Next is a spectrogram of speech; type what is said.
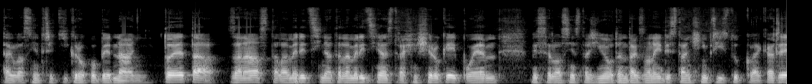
tak vlastně třetí krok objednání. To je ta za nás telemedicína. Telemedicína je strašně široký pojem. My se vlastně snažíme o ten takzvaný distanční přístup k lékaři,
